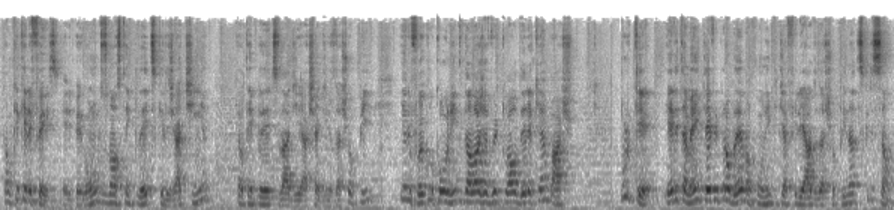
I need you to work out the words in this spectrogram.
Então o que, que ele fez? Ele pegou um dos nossos templates que ele já tinha, que é o template lá de achadinhos da Shopee, e ele foi e colocou o link da loja virtual dele aqui abaixo. Por quê? Ele também teve problema com o link de afiliado da Shopee na descrição.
